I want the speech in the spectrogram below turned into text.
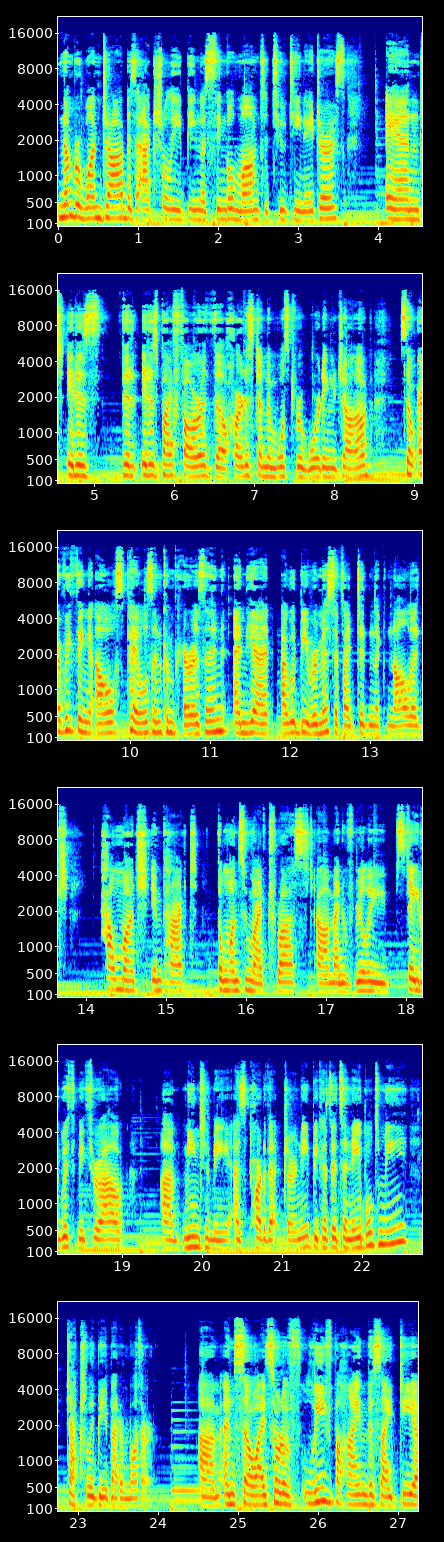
number one job is actually being a single mom to two teenagers, and it is it is by far the hardest and the most rewarding job. So everything else pales in comparison, and yet I would be remiss if I didn't acknowledge how much impact the ones whom I've trust um, and have really stayed with me throughout um, mean to me as part of that journey because it's enabled me to actually be a better mother. Um, and so I sort of leave behind this idea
